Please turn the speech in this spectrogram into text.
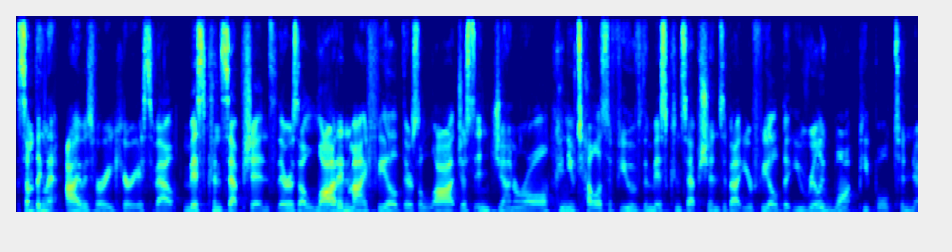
something that I was very curious about misconceptions. There's a lot in my field, there's a lot just in general. Can you tell us a few of the misconceptions about your field that you really want people to know?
